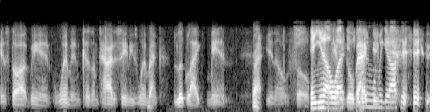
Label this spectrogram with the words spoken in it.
and start being women because I'm tired of seeing these women Right. Look like men. Right. You know, so And you know what? go Even back when we get off this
